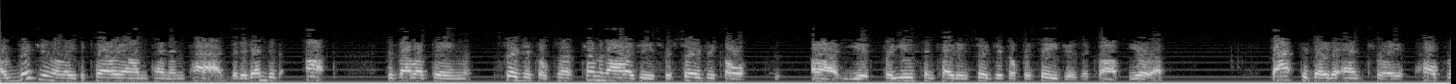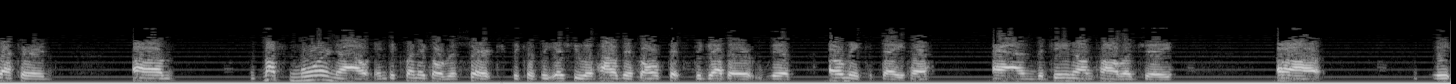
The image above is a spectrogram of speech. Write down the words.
originally to carry on pen and pad, but it ended up developing surgical ter- terminologies for surgical uh, for use in coding surgical procedures across Europe. Back to data entry, health records, um, much more now into clinical research because the issue of how this all fits together with omic data and the gene ontology, uh, the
